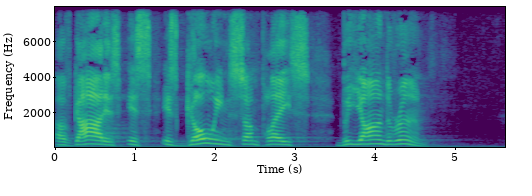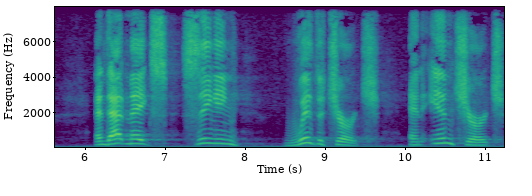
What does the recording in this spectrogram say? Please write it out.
of God is, is, is going someplace beyond the room. And that makes singing with the church and in church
